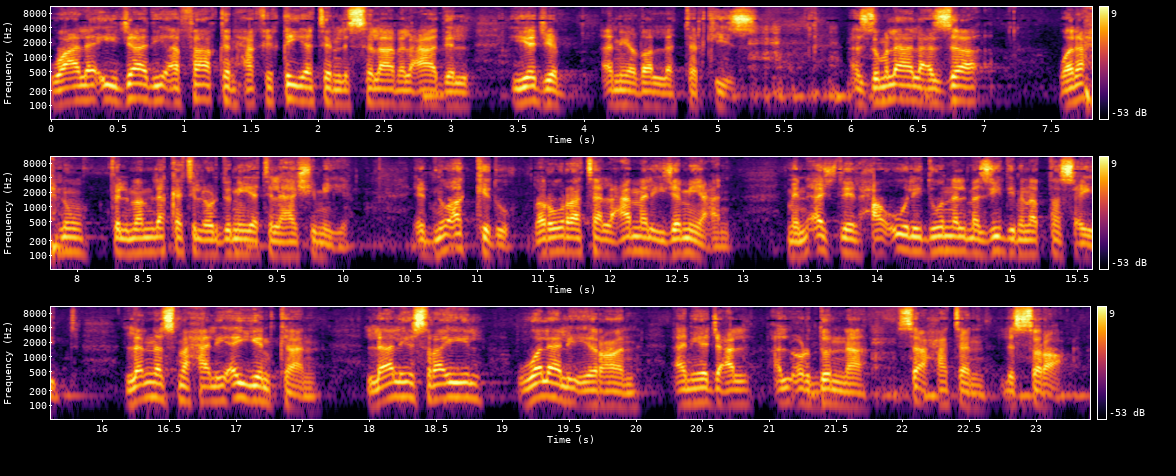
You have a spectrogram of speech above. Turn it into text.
وعلى إيجاد أفاق حقيقية للسلام العادل يجب أن يظل التركيز. الزملاء الأعزاء ونحن في المملكة الأردنية الهاشمية إذ نؤكد ضرورة العمل جميعا من أجل الحؤول دون المزيد من التصعيد. لن نسمح لأي كان لا لإسرائيل ولا لإيران أن يجعل الأردن ساحة للصراع.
